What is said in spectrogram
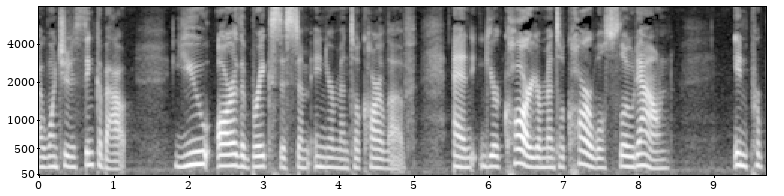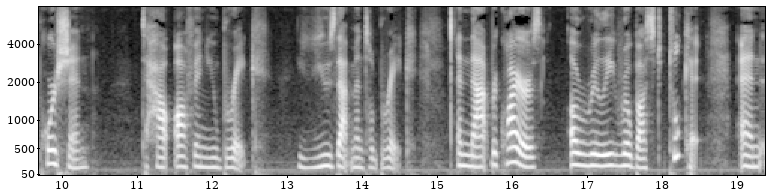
I want you to think about you are the brake system in your mental car, love. And your car, your mental car, will slow down in proportion to how often you brake. You use that mental brake. And that requires a really robust toolkit. And,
